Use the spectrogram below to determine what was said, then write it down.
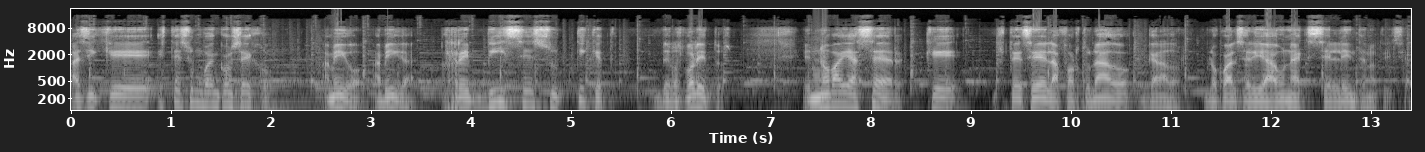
Así que este es un buen consejo. Amigo, amiga, revise su ticket de los boletos. No vaya a ser que usted sea el afortunado ganador, lo cual sería una excelente noticia.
